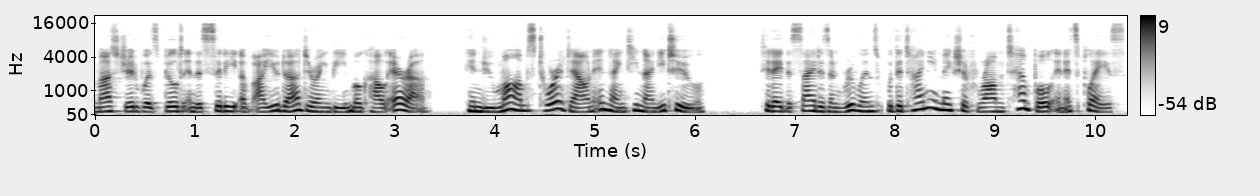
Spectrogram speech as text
Masjid was built in the city of Ayodhya during the Mughal era. Hindu mobs tore it down in 1992. Today, the site is in ruins with a tiny makeshift Ram temple in its place.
